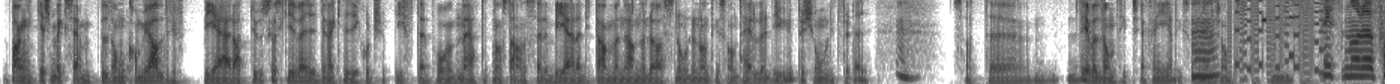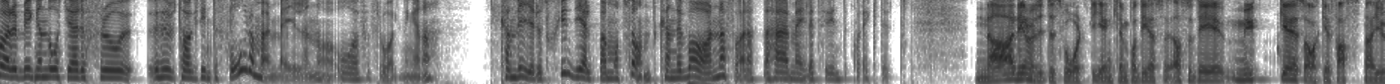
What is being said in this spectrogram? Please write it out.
banker som exempel, de kommer ju aldrig begära att du ska skriva i dina kreditkortsuppgifter på nätet någonstans eller begära ditt användarnamn och lösenord eller någonting sånt heller. Det är ju personligt för dig. Mm. Så att eh, det är väl de tips jag kan ge. Liksom, mm. sånt. Mm. Finns det några förebyggande åtgärder för att överhuvudtaget inte få de här mejlen och, och förfrågningarna? Kan virusskydd hjälpa mot sånt? Kan det varna för att det här mejlet ser inte korrekt ut? Nej, det är nog lite svårt egentligen på det Alltså det är mycket saker fastnar ju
